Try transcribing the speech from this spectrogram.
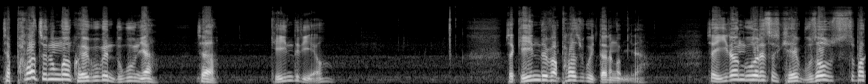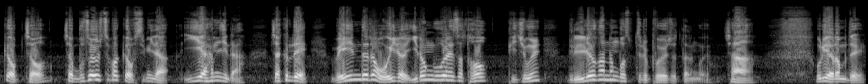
자 팔아주는 건 결국엔 누구냐? 자 개인들이에요. 자 개인들만 팔아주고 있다는 겁니다. 자 이런 구간에서 제일 무서울 수밖에 없죠. 자 무서울 수밖에 없습니다. 이해합니다. 자 근데 외인들은 오히려 이런 구간에서 더 비중을 늘려가는 모습들을 보여줬다는 거예요. 자 우리 여러분들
